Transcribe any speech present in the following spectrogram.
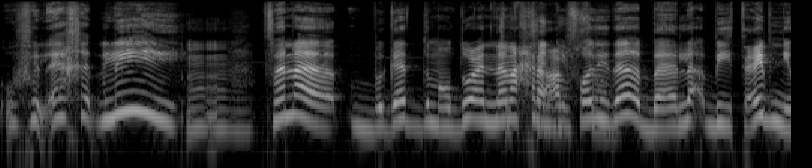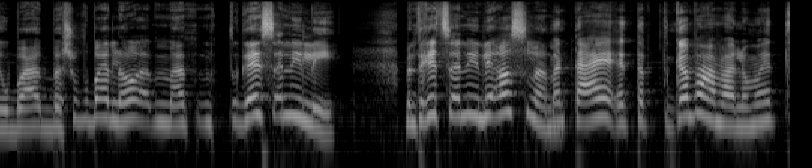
وفي الآخر ليه؟ م- م. فأنا بجد موضوع إن أنا أحرق على الفاضي ده ب... لا بيتعبني وبشوف بقى اللي هو ما جاي تسألني ليه؟ ما أنت جاي تسألني ليه أصلا؟ ما أنت عاي... أنت بتجمع معلومات.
